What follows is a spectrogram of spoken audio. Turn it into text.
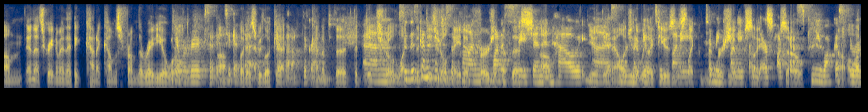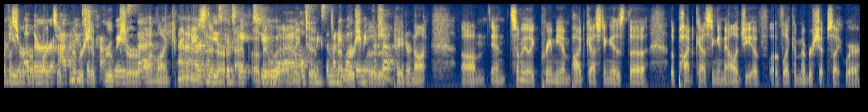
um, and that's great. I mean, I think kind of comes from the radio world. Yeah, we're very excited um, to get But that, as we look at kind of the the digital, um, like so the digital native version of this, and um, how you know, the uh, analogy that we like to use is like membership make money from sites. So Can you walk us uh, through a lot of us are, parts of membership groups or online communities uh, that are available to, uh, only to, to members, they make whether they're paid or not. Um, and something like premium podcasting is the the podcasting analogy of of like a membership site where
